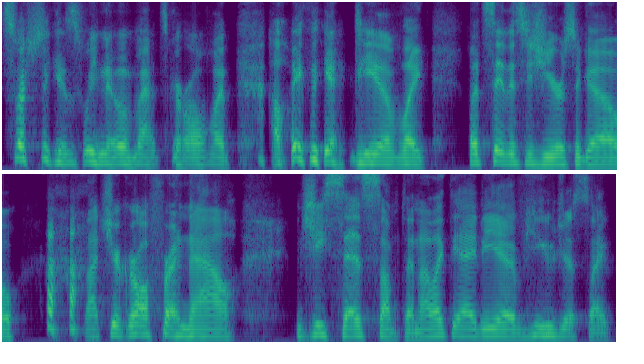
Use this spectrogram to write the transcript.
especially because we know Matt's girlfriend. I like the idea of like, let's say this is years ago, not your girlfriend now. And she says something. I like the idea of you just like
